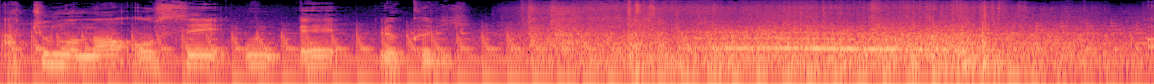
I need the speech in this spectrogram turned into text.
À tout moment, on sait où est le colis. En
